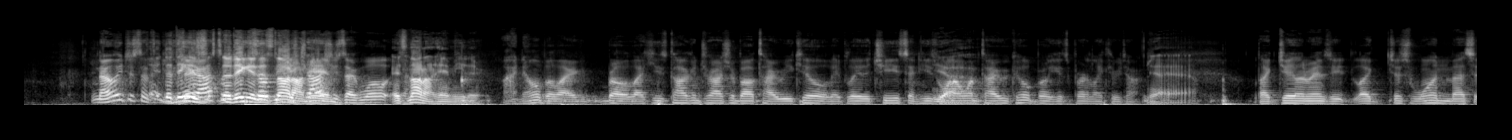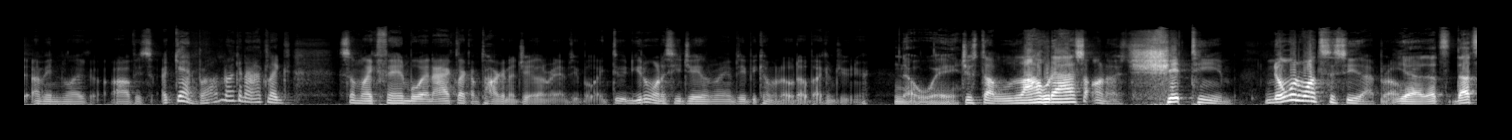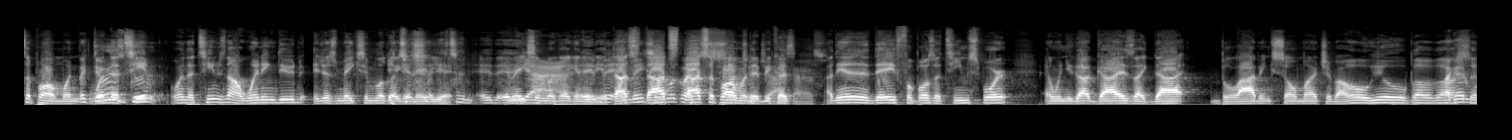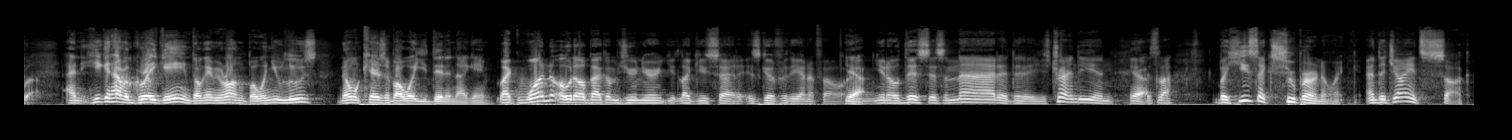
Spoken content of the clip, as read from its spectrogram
Now he just has to. The thing is- the thing is, it's not on trash?" him. He's like, well, It's not on him either. I know, but like, bro, like he's talking trash about Tyreek Hill. They play the Chiefs, and he's Yeah. one on one Tyreek Hill, bro. He gets burned like three times. Yeah, yeah, yeah. Like Jalen Ramsey, like just one message. I mean, like obvious. Again, bro, I'm not gonna act like some like fanboy and act like I'm talking to Jalen Ramsey, but like, dude, you don't want to see Jalen Ramsey become an Odell Beckham Jr. No way. Just a loud ass on a shit team. No one wants to see that, bro. Yeah, that's that's the problem. When Like, when the is team good- when the team's not winning, dude, it just makes him look like just- an idiot. it's an- it- it, makes him look yeah, like an it idiot. it that's makes him that's look like that's the problem such with a it because jackass. at the end of the day, football's a team sport, and when you got guys like that blabbing so much about oh yo blah blah blah, Like, I'd- so- and he can have a great game. Don't get me wrong, but when you lose, no one cares about what you did in that game. Like one Odell Beckham Jr., you- like you said, is good for the NFL. Yeah. And, you know this, this, and that. And uh, he's trendy, and Yeah. it's lot. But he's like super annoying, and the Giants suck.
